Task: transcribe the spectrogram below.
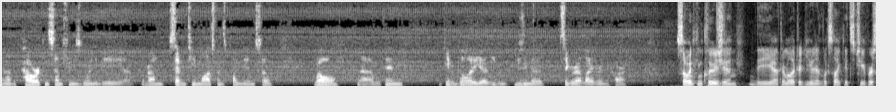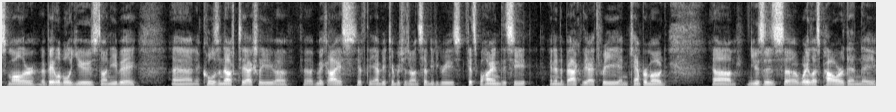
Uh, the power consumption is going to be uh, around 17 watts when it's plugged in, so well uh, within the capability of even using the cigarette lighter in the car. So in conclusion, the uh, thermoelectric unit looks like it's cheaper, smaller, available used on eBay, and it cools enough to actually uh, uh, make ice if the ambient temperatures are on 70 degrees. Fits behind the seat and in the back of the i3 in camper mode. Uh, uses uh, way less power than the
